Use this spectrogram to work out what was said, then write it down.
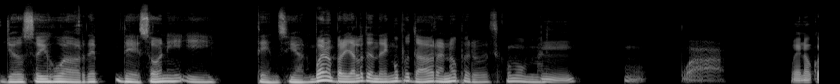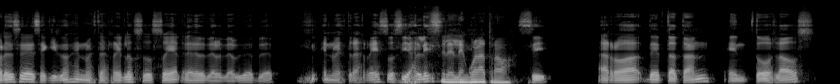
Yo soy jugador de, de Sony y tensión. Bueno, pero ya lo tendré en computadora, ¿no? Pero es como... me- Mm. Wow. Bueno, acuérdense de seguirnos en nuestras redes sociales. En nuestras redes sociales. Se le lengua la traba. Sí. Arroba Deptatán en todos lados.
